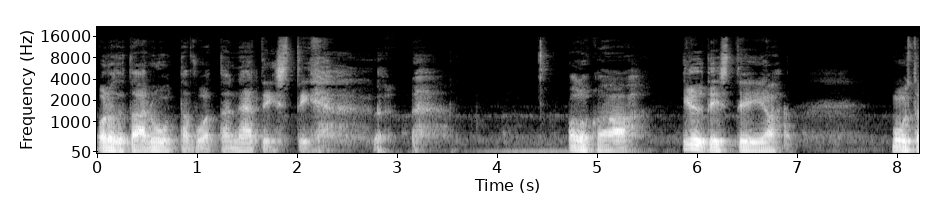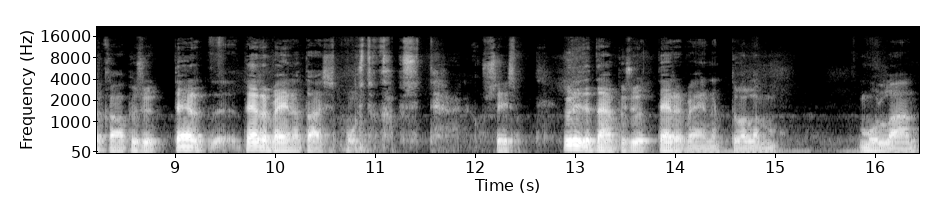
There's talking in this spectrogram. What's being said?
odotetaan uutta vuotta nätisti. Olkaa kiltisti ja muistakaa pysyä ter- terveinä, tai siis muistakaa pysyä terveinä, kun siis yritetään pysyä terveenä. Tuolla mulla on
